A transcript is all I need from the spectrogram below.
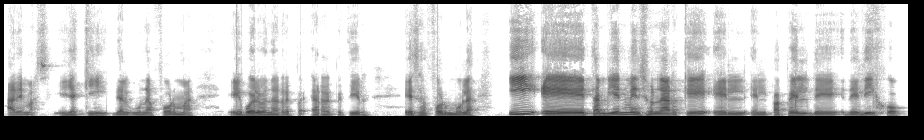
además. Y aquí, de alguna forma, eh, vuelven a, repetir esa fórmula. Y eh, también mencionar que el, papel del hijo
